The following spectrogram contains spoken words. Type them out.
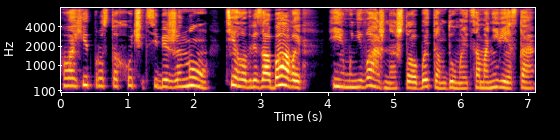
Вахид просто хочет себе жену, тело для забавы, и ему не важно, что об этом думает сама невеста.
